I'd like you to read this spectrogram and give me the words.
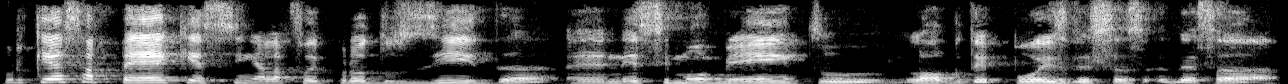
porque essa PEC assim ela foi produzida é, nesse momento, logo depois dessas, dessa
